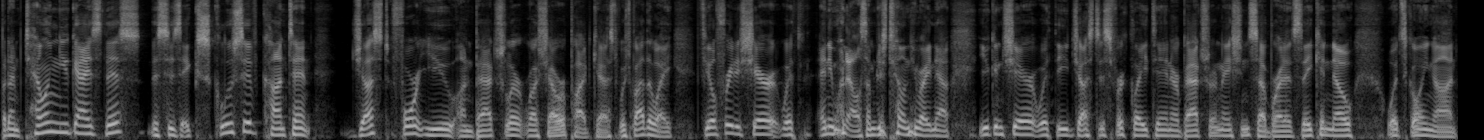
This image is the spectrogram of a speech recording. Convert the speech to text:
But I'm telling you guys this this is exclusive content just for you on Bachelor Rush Hour podcast, which, by the way, feel free to share it with anyone else. I'm just telling you right now, you can share it with the Justice for Clayton or Bachelor Nation subreddits. They can know what's going on.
